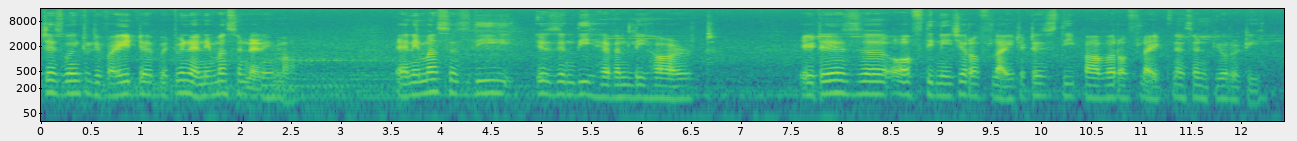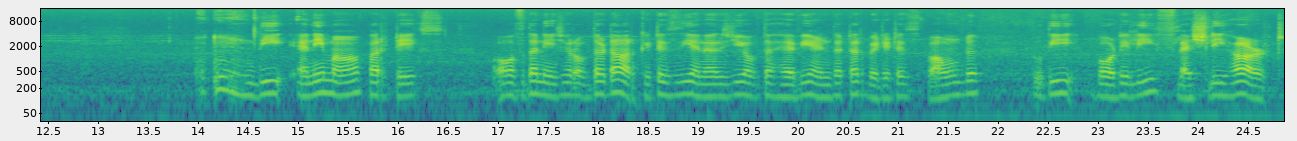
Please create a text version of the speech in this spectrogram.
it is going to divide uh, between animus and anima animus is the is in the heavenly heart. It is uh, of the nature of light. It is the power of lightness and purity. The anima partakes of the nature of the dark it is the energy of the heavy and the turbid it is bound to the bodily fleshly heart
